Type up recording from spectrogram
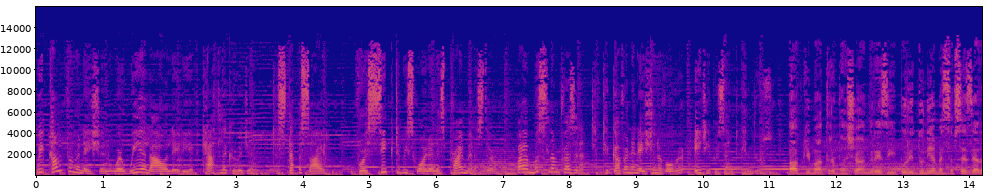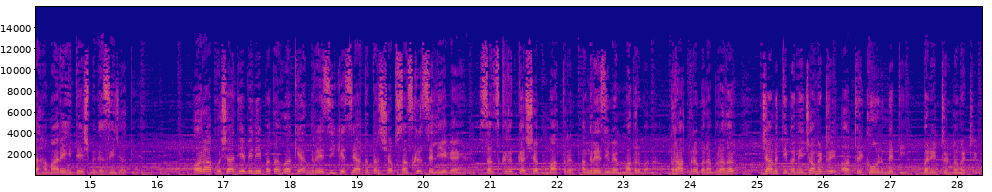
We come from a nation where we allow a lady of Catholic origin to step aside for a Sikh to be sworn in as Prime Minister by a Muslim president to govern a nation of over 80% Hindus. आपकी मातृभाषा अंग्रेज़ी पूरी दुनिया में सबसे ज़्यादा हमारे ही देश में घसी जाती है और आपको शायद ये भी नहीं पता होगा कि अंग्रेज़ी के ज़्यादातर शब्द संस्कृत से लिए गए हैं। संस्कृत का शब्द मात्र अंग्रेज़ी में मदर बना भ्रात्र बना ब्रदर, ज्यामिति बनी ज्योमेट्री और त्रिकोण मिति बनी trigonometry.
